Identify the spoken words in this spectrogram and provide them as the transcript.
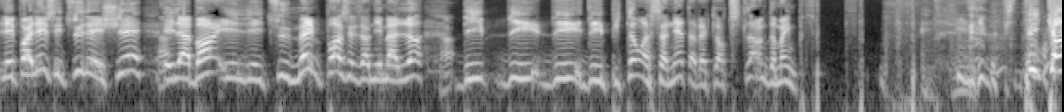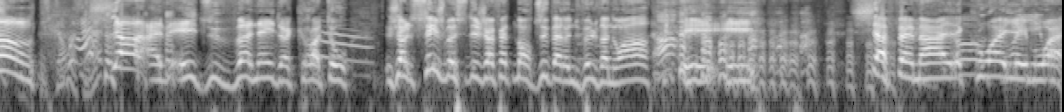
les polices, ils tuent des chiens, et là-bas, ils les tuent même pas, ces animaux-là. Des, des, des, des pitons à sonnette avec leur petite langue de même piquante. Ça et du venin de crotteau. Je le sais, je me suis déjà fait mordu par une vulve noire et, et ça fait mal, croyez-moi.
